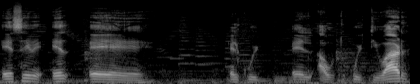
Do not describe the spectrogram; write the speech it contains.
ese, eh, el, el, autocultivar,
